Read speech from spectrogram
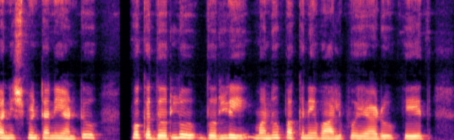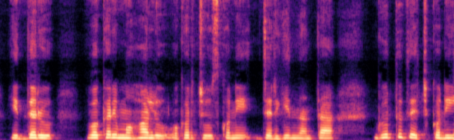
పనిష్మెంట్ అని అంటూ ఒక దొర్లు దొర్లి మను పక్కనే వాలిపోయాడు వేద్. ఇద్దరు ఒకరి మొహాలు ఒకరు చూసుకొని జరిగిందంతా గుర్తు తెచ్చుకొని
